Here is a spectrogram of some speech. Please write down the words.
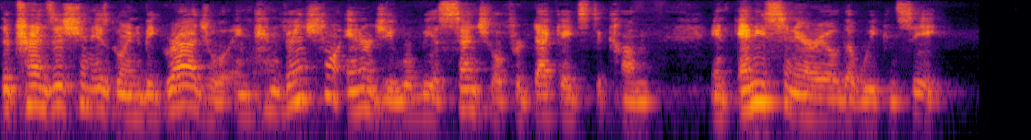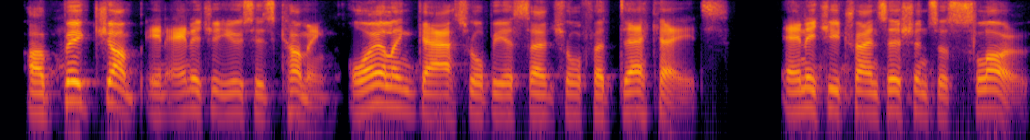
the transition is going to be gradual, and conventional energy will be essential for decades to come in any scenario that we can see. A big jump in energy use is coming. Oil and gas will be essential for decades. Energy transitions are slow.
